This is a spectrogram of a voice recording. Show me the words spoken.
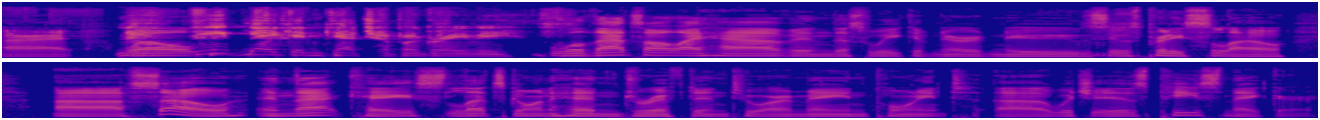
right. Well, keep making ketchup a gravy. well, that's all I have in this week of nerd news. It was pretty slow. Uh, so, in that case, let's go on ahead and drift into our main point, uh, which is Peacemaker.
